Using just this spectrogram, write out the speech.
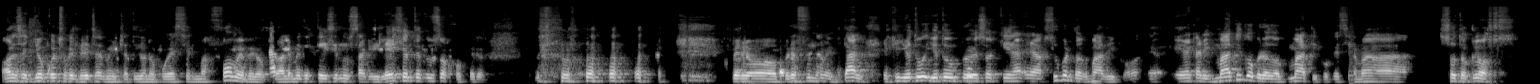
Ahora, yo encuentro que el derecho administrativo no puede ser más fome, pero probablemente esté diciendo un sacrilegio ante tus ojos, pero, pero, pero es fundamental. Es que yo tuve, yo tuve un profesor que era, súper dogmático, eh, era carismático, pero dogmático, que se llamaba Sotoclos,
